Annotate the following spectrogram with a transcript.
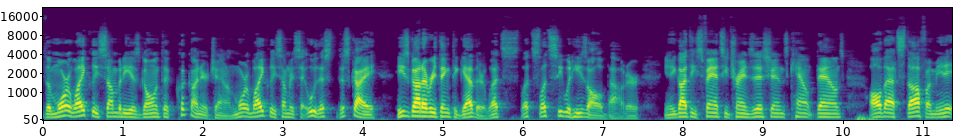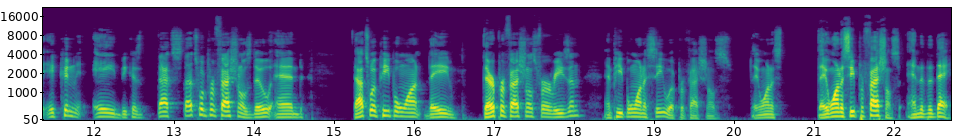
the more likely somebody is going to click on your channel. The more likely somebody say, "Ooh, this this guy, he's got everything together. Let's let's let's see what he's all about." Or you know, you got these fancy transitions, countdowns, all that stuff. I mean, it, it can aid because that's that's what professionals do, and that's what people want. They they're professionals for a reason, and people want to see what professionals they want to they want to see professionals. End of the day,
